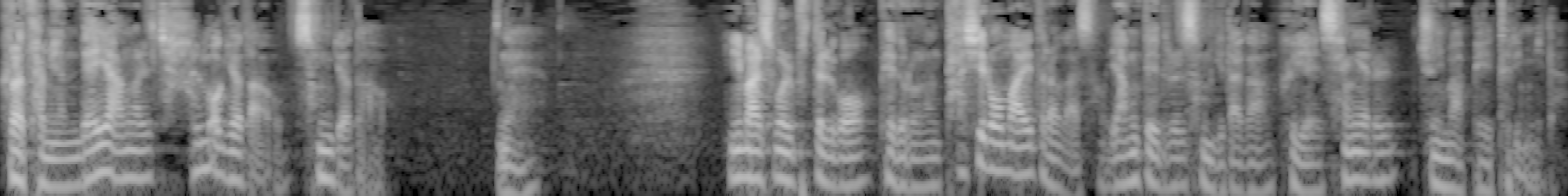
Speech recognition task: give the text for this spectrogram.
그렇다면 내 양을 잘 먹여다오, 섬겨다오. 네. 이 말씀을 붙들고 베드로는 다시 로마에 들어가서 양떼들을 섬기다가 그의 생애를 주님 앞에 드립니다.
